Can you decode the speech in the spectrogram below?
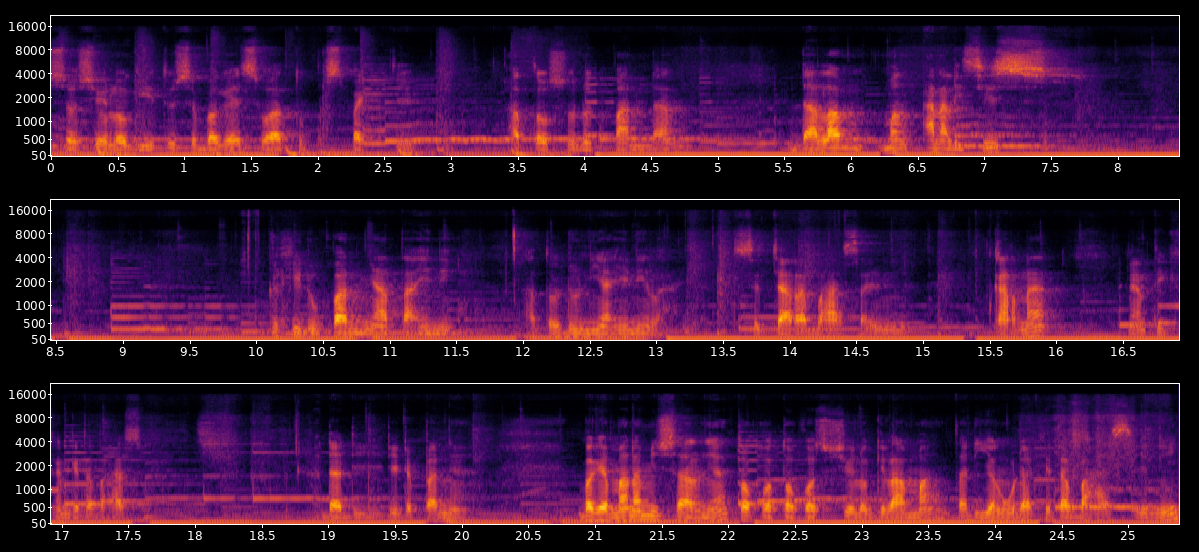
sosiologi itu sebagai suatu perspektif atau sudut pandang dalam menganalisis kehidupan nyata ini atau dunia inilah secara bahasa ini karena nanti akan kita bahas ada di di depannya. Bagaimana misalnya tokoh-tokoh sosiologi lama tadi yang udah kita bahas ini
